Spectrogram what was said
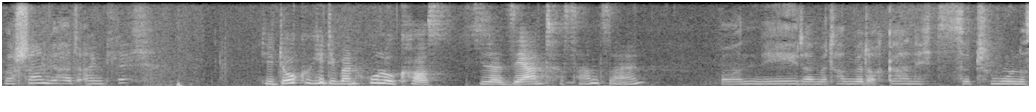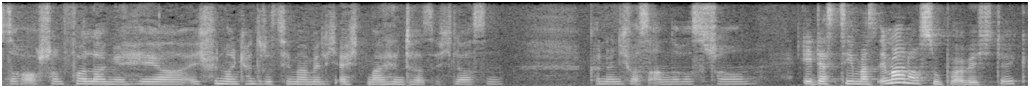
Was schauen wir heute eigentlich? Die Doku geht über den Holocaust. Sie soll sehr interessant sein. Oh nee, damit haben wir doch gar nichts zu tun. Das ist doch auch schon voll lange her. Ich finde, man könnte das Thema Milch echt mal hinter sich lassen. Können wir nicht was anderes schauen? Ey, das Thema ist immer noch super wichtig.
